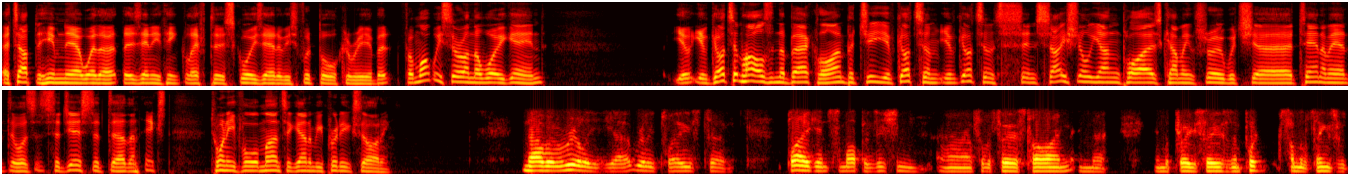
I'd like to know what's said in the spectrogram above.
It's up to him now whether there's anything left to squeeze out of his football career. But from what we saw on the weekend, you, have got some holes in the back line, but gee, you've got some you've got some sensational young players coming through, which uh, tantamount to suggest that uh, the next 24 months are going to be pretty exciting. No, we're really uh, really pleased to play against some opposition uh, for the first time in the in the pre-season and put some of the things we've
